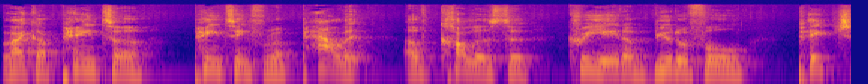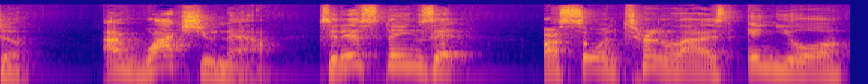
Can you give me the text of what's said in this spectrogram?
like a painter painting from a palette of colors to create a beautiful picture. I watch you now. See, there's things that are so internalized in your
